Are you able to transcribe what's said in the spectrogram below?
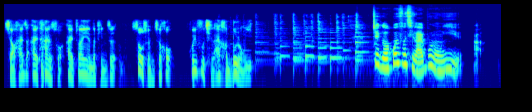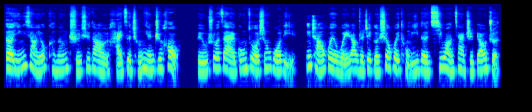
小孩子爱探索、爱钻研的品质受损之后，恢复起来很不容易。这个恢复起来不容易啊的影响，有可能持续到孩子成年之后。比如说，在工作生活里，经常会围绕着这个社会统一的期望价值标准、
